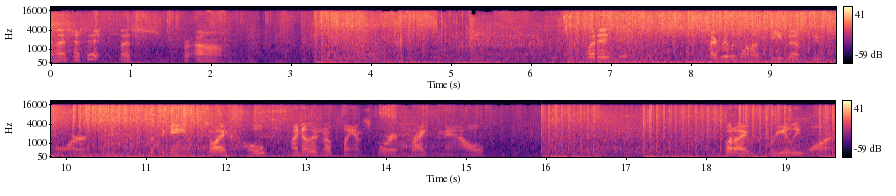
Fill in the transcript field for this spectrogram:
And that's just it. That's for, um but it, it I really want to see them do more with the game. So I hope. I know there's no plans for it right now, but I really want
